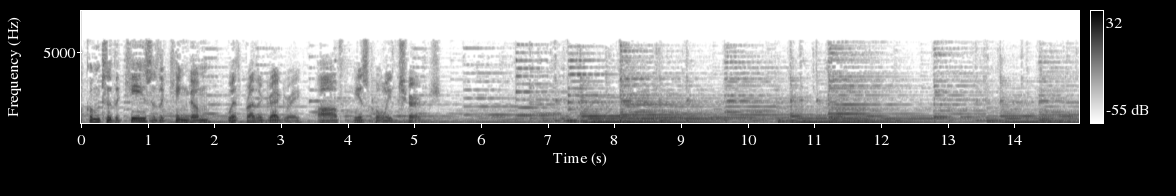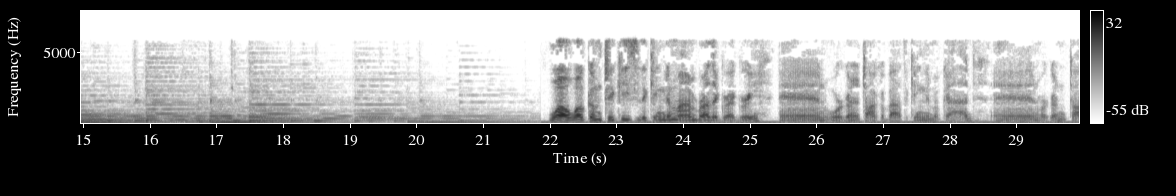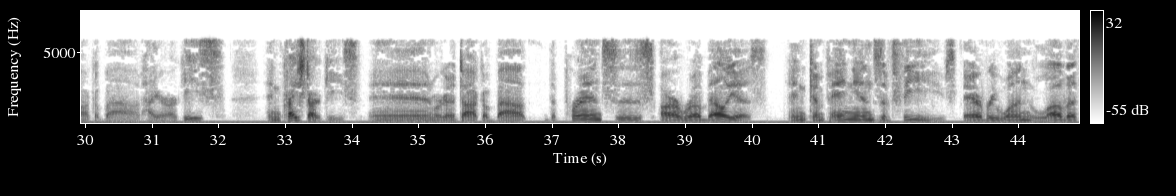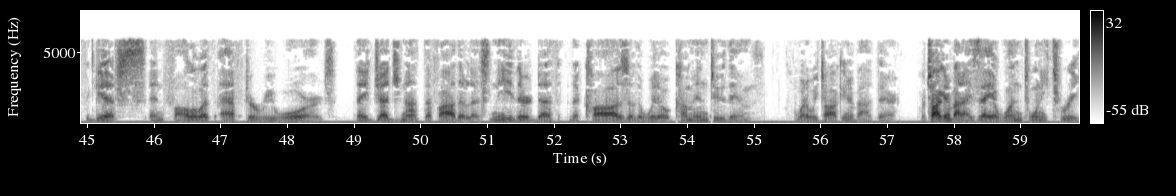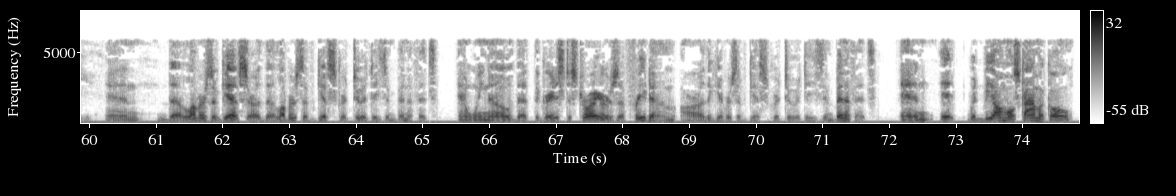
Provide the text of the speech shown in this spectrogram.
Welcome to the Keys of the Kingdom with Brother Gregory of His Holy Church. Well, welcome to Keys of the Kingdom. I'm Brother Gregory, and we're going to talk about the Kingdom of God, and we're going to talk about hierarchies and Christarchies, and we're going to talk about the princes are rebellious and companions of thieves. Everyone loveth gifts and followeth after rewards. They judge not the fatherless, neither doth the cause of the widow come into them. What are we talking about there? We're talking about Isaiah 123, and the lovers of gifts are the lovers of gifts, gratuities, and benefits. And we know that the greatest destroyers of freedom are the givers of gifts, gratuities, and benefits. And it would be almost comical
